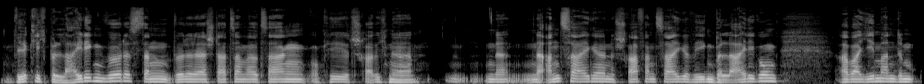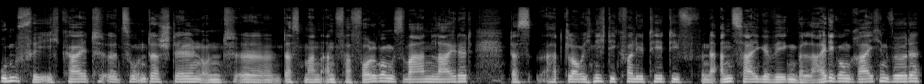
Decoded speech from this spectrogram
wirklich beleidigen würdest, dann würde der Staatsanwalt sagen, okay, jetzt schreibe ich eine, eine, eine Anzeige, eine Strafanzeige wegen Beleidigung aber jemandem Unfähigkeit äh, zu unterstellen und äh, dass man an Verfolgungswahn leidet, das hat, glaube ich, nicht die Qualität, die für eine Anzeige wegen Beleidigung reichen würde.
